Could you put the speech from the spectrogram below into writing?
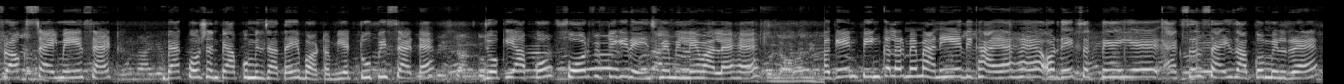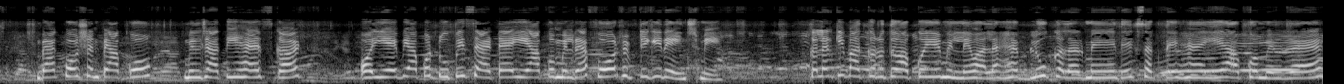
फ्रॉक स्टाइल में ये सेट बैक पोर्शन पे आपको मिल जाता है ये बॉटम ये टू पीस सेट है, जो कि आपको 450 की रेंज में मिलने वाला है। अगेन पिंक कलर में मैंने ये दिखाया है और देख सकते हैं, ये एक्सल साइज़ आपको मिल रहा है। बैक पोर्शन पे आपको मिल जाती है स्कर्ट और ये भी आपको टू पीस सेट है। ये आपको मिल रहा है 450 की रेंज में। कलर की बात करूँ तो आपको ये मिलने वाला है। ब्लू कलर में देख सकते हैं, ये आपको मिल रहा है।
